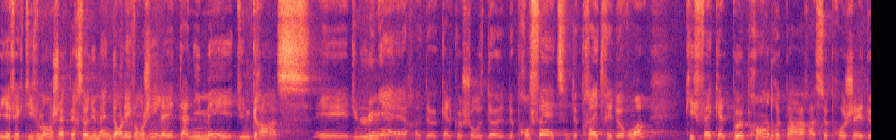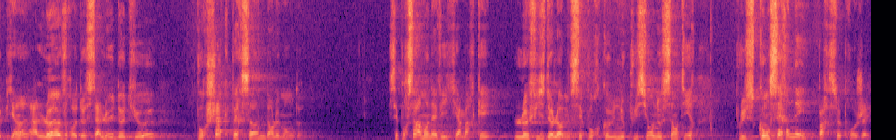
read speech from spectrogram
Et effectivement, chaque personne humaine dans l'Évangile est animée d'une grâce et d'une lumière, de quelque chose de, prophète, de prêtre et de roi, qui fait qu'elle peut prendre part à ce projet de bien, à l'œuvre de salut de Dieu pour chaque personne dans le monde. C'est pour ça, à mon avis, qui a marqué le Fils de l'homme. C'est pour que nous puissions nous sentir plus concernés par ce projet.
